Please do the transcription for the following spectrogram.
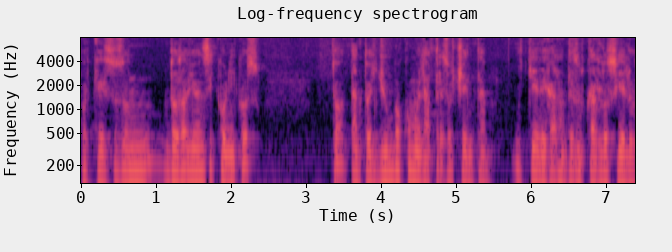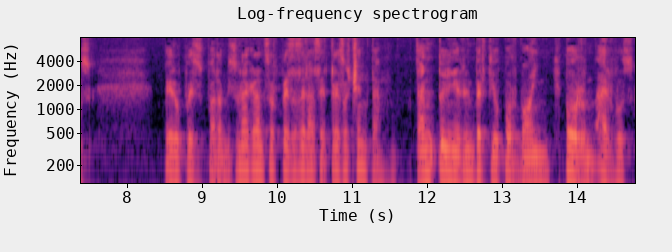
porque estos son dos aviones icónicos, tanto el Jumbo como el A380, y que dejarán de surcar los cielos. Pero pues para mí es una gran sorpresa ser el A380, tanto dinero invertido por Boeing, por Airbus,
